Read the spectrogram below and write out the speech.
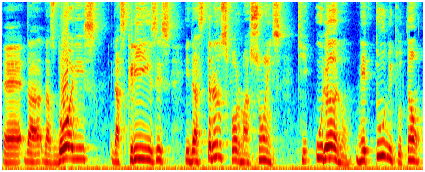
é, da, das dores, das crises, e das transformações que Urano, Netuno e Plutão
